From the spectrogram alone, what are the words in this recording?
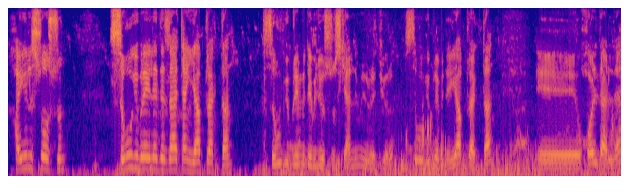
hayırlısı olsun. Sıvı gübreyle de zaten yapraktan, sıvı gübremi de biliyorsunuz kendim üretiyorum. Sıvı gübremi de yapraktan e, holderle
